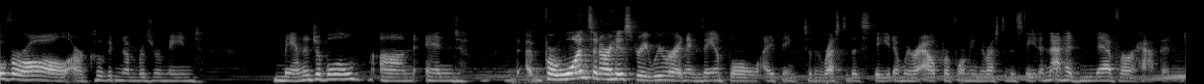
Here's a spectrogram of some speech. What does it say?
overall, our COVID numbers remained manageable. Um, and for once in our history, we were an example, I think, to the rest of the state, and we were outperforming the rest of the state. And that had never happened.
